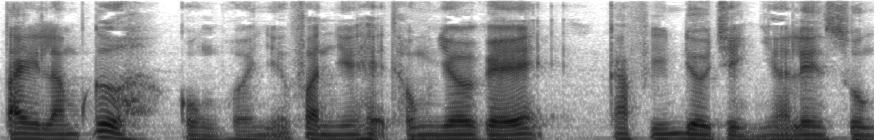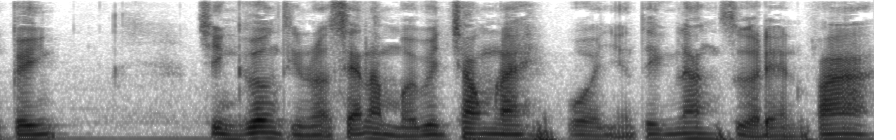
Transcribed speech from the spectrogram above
tay nắm cửa cùng với những phần như hệ thống nhớ ghế, các phím điều chỉnh như lên xuống kính. Chỉnh gương thì nó sẽ nằm ở bên trong này với những tính năng rửa đèn pha,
